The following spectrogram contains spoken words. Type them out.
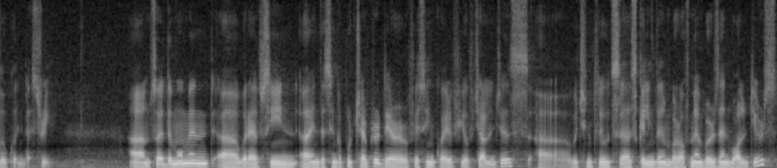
local industry. Um, so at the moment, uh, what I've seen uh, in the Singapore chapter, they're facing quite a few of challenges, uh, which includes uh, scaling the number of members and volunteers.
